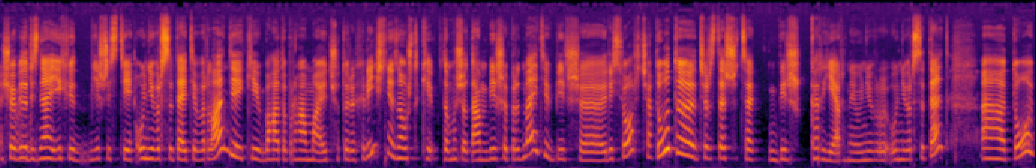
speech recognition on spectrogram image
Що відрізняє їх від більшості університетів в Ірландії, які багато програм мають чотирирічні, знову ж таки, тому що там більше предметів, більше ресерча. Тут е, через те, що це більш кар'єрний універ- університет, е, то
